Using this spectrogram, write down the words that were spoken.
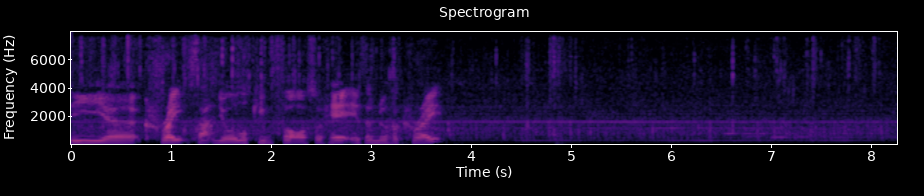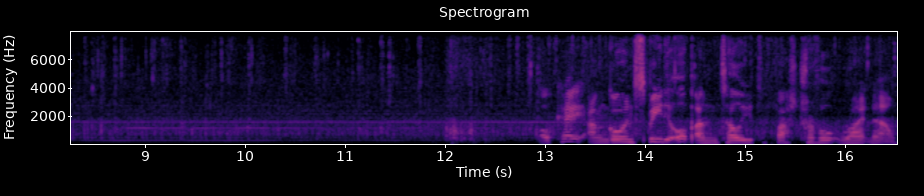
the uh, crates that you're looking for. So here is another crate. Okay, I'm going to speed it up and tell you to fast travel right now.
